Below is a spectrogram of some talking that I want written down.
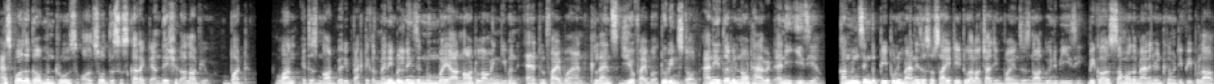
As per the government rules also this is correct and they should allow you. But one, it is not very practical. Many buildings in Mumbai are not allowing even Airtel fiber and Reliance Jio fiber to be installed, and Ather will not have it any easier. Convincing the people who manage the society to allow charging points is not going to be easy because some of the management committee people are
